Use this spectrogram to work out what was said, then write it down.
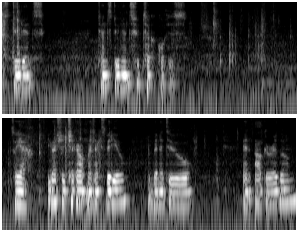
students 10 students who took a quiz. So yeah you guys should check out my next video. I'm gonna do an algorithm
